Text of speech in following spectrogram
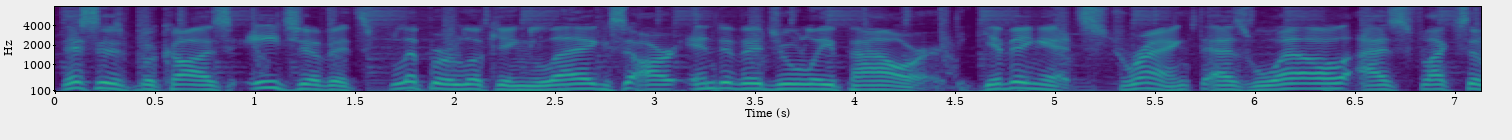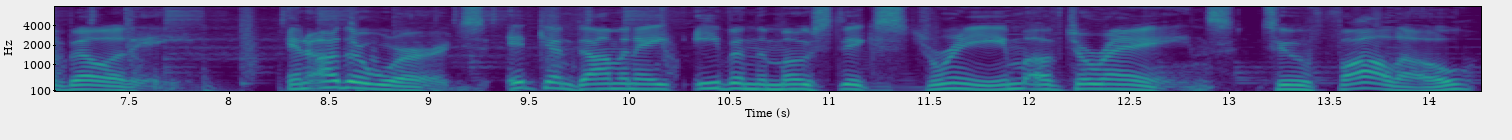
This is because each of its flipper looking legs are individually powered, giving it strength as well as flexibility. In other words, it can dominate even the most extreme of terrains to follow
